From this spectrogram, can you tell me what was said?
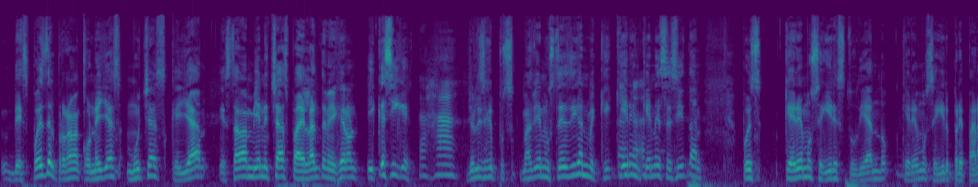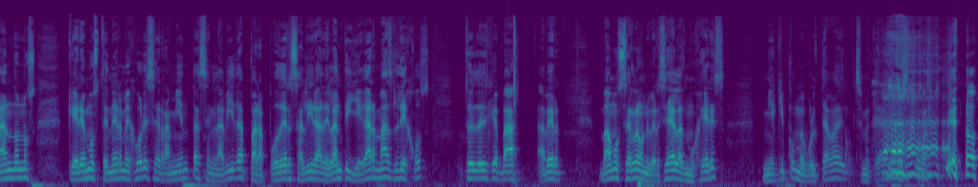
después del programa con ellas, muchas que ya estaban bien echadas para adelante me dijeron, ¿y qué sigue? Ajá. Yo les dije, pues más bien ustedes díganme qué quieren, qué necesitan. Pues queremos seguir estudiando, queremos seguir preparándonos, queremos tener mejores herramientas en la vida para poder salir adelante y llegar más lejos. Entonces les dije, va, a ver, vamos a ser la Universidad de las Mujeres. Mi equipo me volteaba y se me quedaba. no,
